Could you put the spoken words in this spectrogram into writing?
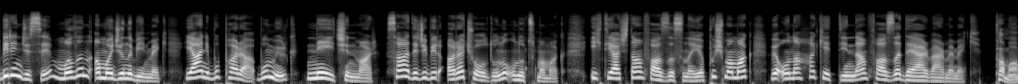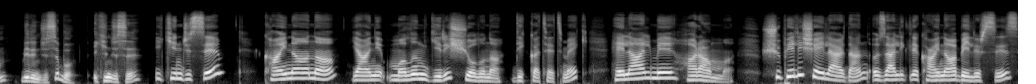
Birincisi, malın amacını bilmek. Yani bu para, bu mülk ne için var? Sadece bir araç olduğunu unutmamak. İhtiyaçtan fazlasına yapışmamak ve ona hak ettiğinden fazla değer vermemek. Tamam, birincisi bu. İkincisi, İkincisi, kaynağına yani malın giriş yoluna dikkat etmek, helal mi, haram mı? Şüpheli şeylerden, özellikle kaynağı belirsiz,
